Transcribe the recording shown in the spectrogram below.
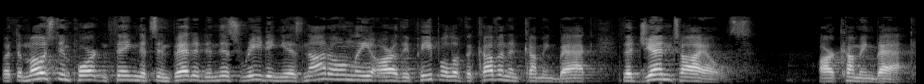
But the most important thing that's embedded in this reading is not only are the people of the covenant coming back, the Gentiles are coming back.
